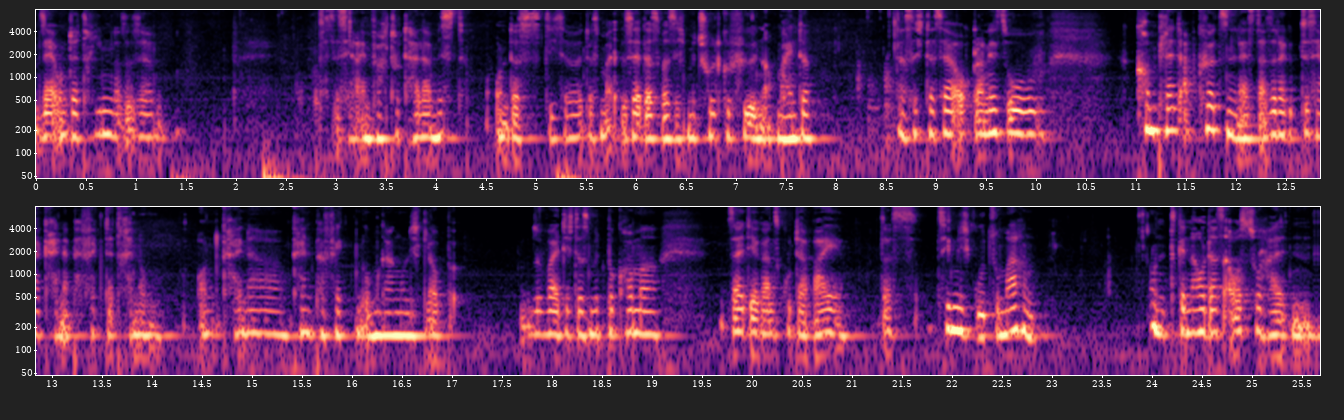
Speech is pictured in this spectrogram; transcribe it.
sehr untertrieben, das ist ja, das ist ja einfach totaler Mist. Und das, diese, das ist ja das, was ich mit Schuldgefühlen auch meinte. Dass sich das ja auch gar nicht so komplett abkürzen lässt. Also da gibt es ja keine perfekte Trennung und keine, keinen perfekten Umgang. Und ich glaube, soweit ich das mitbekomme, seid ihr ganz gut dabei, das ziemlich gut zu machen. Und genau das auszuhalten,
